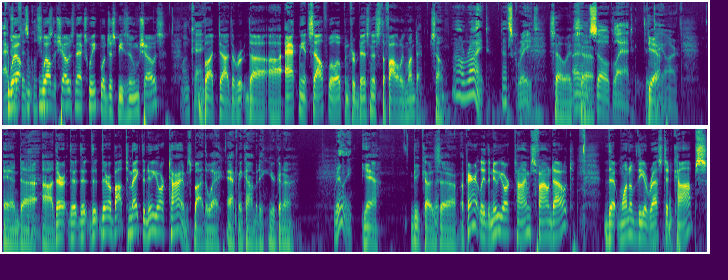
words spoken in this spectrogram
actual well, physical shows. well, the shows next week will just be Zoom shows. okay. But uh, the the uh, Acme itself will open for business the following Monday. So All right, that's great. so it's I'm uh, so glad that yeah. they are. and uh, uh, they're, they're they're they're about to make the New York Times. By the way, Acme Comedy. You're gonna Really? yeah, because uh, apparently the New York Times found out that one of the arrested cops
